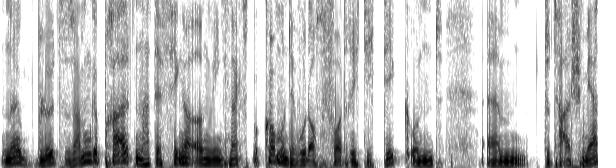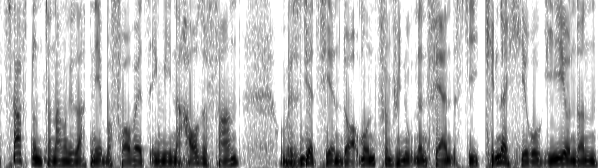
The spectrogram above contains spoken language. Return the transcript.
ne, blöd zusammengeprallt und hat der Finger irgendwie einen Knacks bekommen und der wurde auch sofort richtig dick und ähm, total schmerzhaft. Und dann haben wir gesagt, nee, bevor wir jetzt irgendwie nach Hause fahren und wir sind jetzt hier in Dortmund, fünf Minuten entfernt ist die Kinderchirurgie und dann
